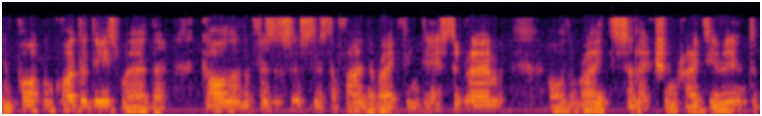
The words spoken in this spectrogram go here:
important quantities where the goal of the physicist is to find the right thing to histogram or the right selection criterion to,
